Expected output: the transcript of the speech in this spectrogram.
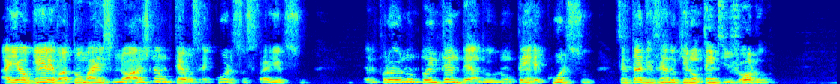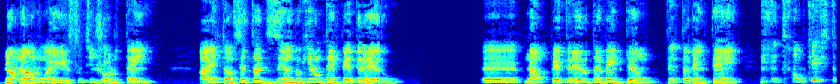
Aí alguém levantou, mas nós não temos recursos para isso. Ele falou: Eu não estou entendendo, não tem recurso. Você está dizendo que não tem tijolo? Não, não, não é isso. Tijolo tem. Ah, então você está dizendo que não tem pedreiro? É, não, pedreiro também tem, também tem. Então o que está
